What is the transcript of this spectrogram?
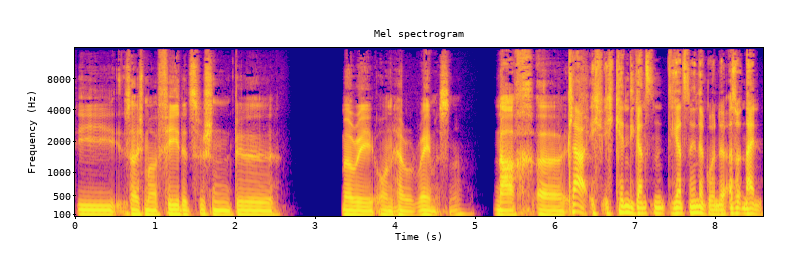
die, sag ich mal, Fehde zwischen Bill Murray und Harold Ramis, ne? Nach, äh, Klar, ich, ich kenne die ganzen, die ganzen Hintergründe. Also nein,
